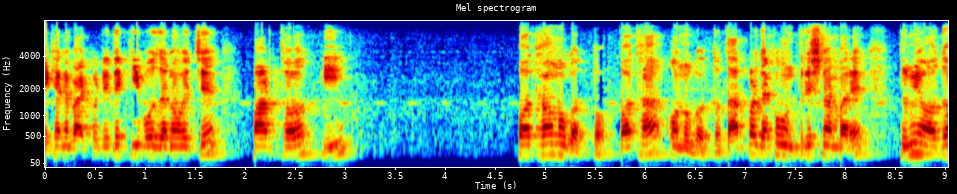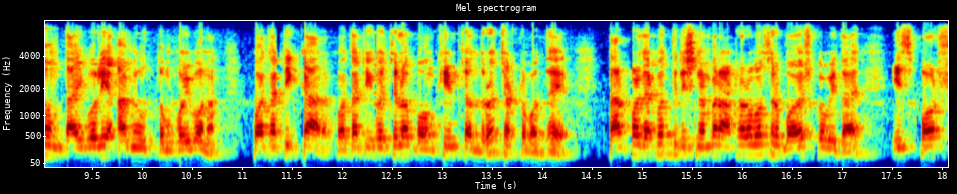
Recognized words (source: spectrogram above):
এখানে বাক্যটিতে কি বোঝানো হয়েছে? পার্থ কি? কথা অনুগত্য কথা অনুগত্য। তারপর দেখো উনত্রিশ নম্বরে তুমি অধম তাই বলি আমি উত্তম হইব না। কথাটি কার? কথাটি হচ্ছিল বঙ্কিমচন্দ্র চট্টোপাধ্যায়ের। তারপর দেখো ত্রিশ নম্বর আঠারো বছর বয়স কবিতায় স্পর্শ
